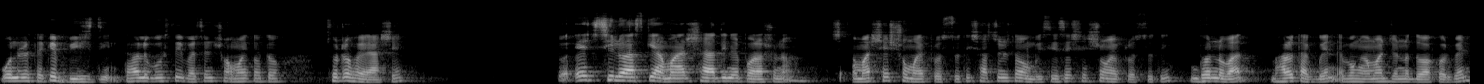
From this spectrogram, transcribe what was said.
পনেরো থেকে বিশ দিন। তাহলে বুঝতেই পারছেন সময় কত ছোট হয়ে আসে। তো এই ছিল আজকে আমার সারাদিনের পড়াশোনা। আমার শেষ সময় প্রস্তুতি, সাতচল্লিশতম বিসিএসের শেষ সময় প্রস্তুতি। ধন্যবাদ, ভালো থাকবেন এবং আমার জন্য দোয়া করবেন।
